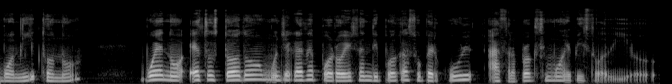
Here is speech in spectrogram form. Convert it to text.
Bonito, ¿no? Bueno, esto es todo. Muchas gracias por oír Sandy Podcast Super Cool. Hasta el próximo episodio.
